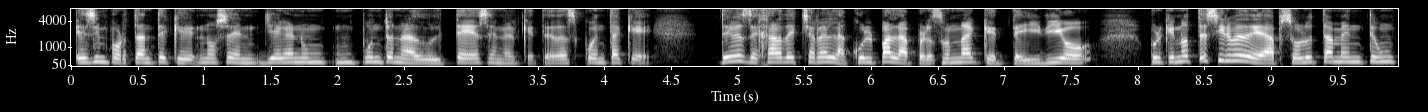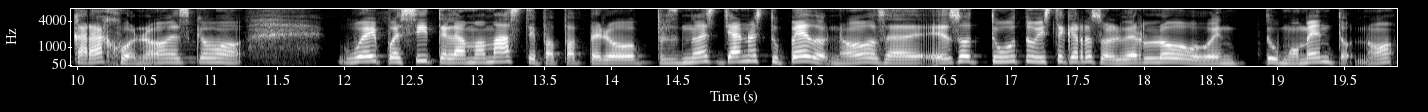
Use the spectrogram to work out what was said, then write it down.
es importante que, no sé, lleguen un, un punto en la adultez en el que te das cuenta que debes dejar de echarle la culpa a la persona que te hirió, porque no te sirve de absolutamente un carajo, ¿no? Es como güey, pues sí, te la mamaste, papá, pero pues no es, ya no es tu pedo, ¿no? O sea, eso tú tuviste que resolverlo en tu momento, ¿no?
